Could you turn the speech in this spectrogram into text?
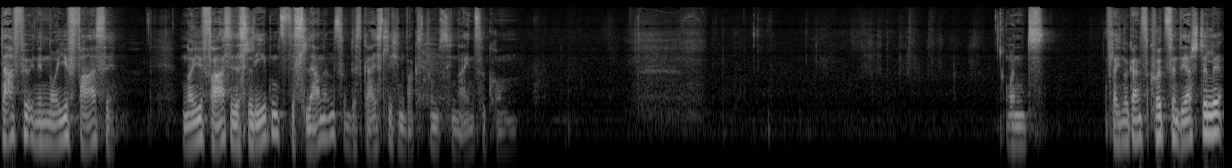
dafür in eine neue Phase, neue Phase des Lebens, des Lernens und des geistlichen Wachstums hineinzukommen. Und vielleicht nur ganz kurz an der Stelle,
